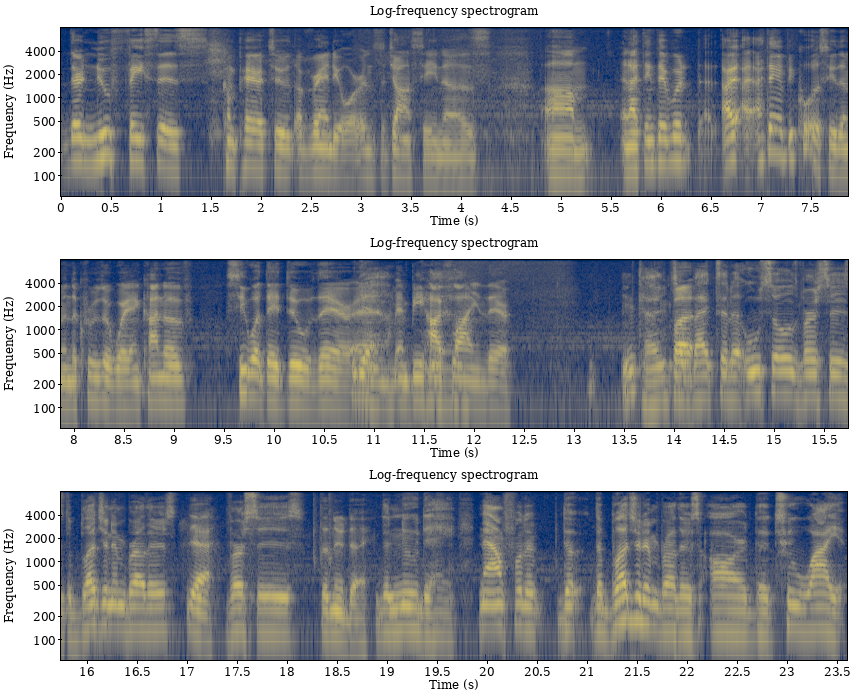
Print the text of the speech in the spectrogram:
they're new faces compared to of Randy Orton's, the John Cena's. Um, and I think they would. I I think it'd be cool to see them in the cruiserweight and kind of see what they do there and, Yeah, and be high yeah. flying there. Okay. so back to the Usos versus the Bludgeoning Brothers Yeah, versus the New Day. the New Day. Now for the the the Bludgeoning Brothers are the two Wyatt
